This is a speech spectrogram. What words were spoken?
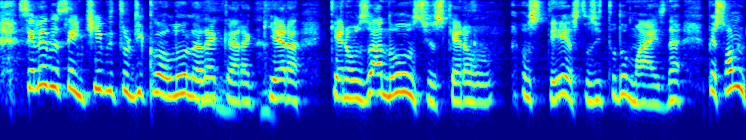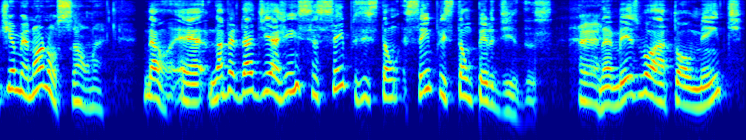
Você lembra o centímetro de coluna, né, cara? Que, era, que eram os anúncios, que eram os textos e tudo mais, né? O pessoal não tinha a menor noção, né? Não, é, na verdade, agências sempre estão, sempre estão perdidas. É. Né? Mesmo atualmente,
